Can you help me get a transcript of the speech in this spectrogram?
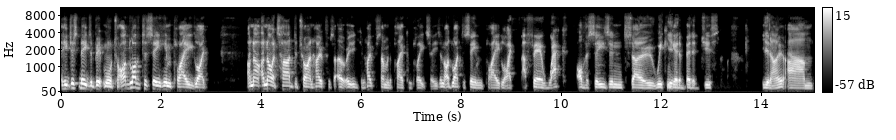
he just needs a bit more time. I'd love to see him play like. I know, I know it's hard to try and hope for. you can hope for someone to play a complete season. I'd like to see him play like a fair whack of a season, so we can yeah. get a better gist. You know, um,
